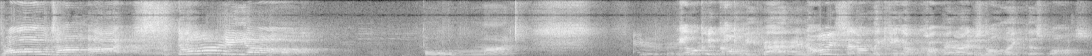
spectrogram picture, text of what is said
Bro, die! Die! Oh my. Y'all could call me bad. I know I said I'm the king of Cuphead. I just don't like this boss.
